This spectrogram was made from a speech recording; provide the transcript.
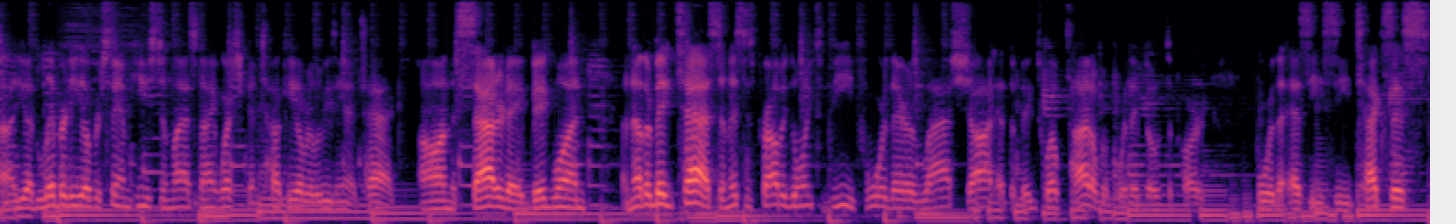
Uh, you had Liberty over Sam Houston last night, Western Kentucky over Louisiana Tech. On Saturday, big one, another big test, and this is probably going to be for their last shot at the Big 12 title before they both depart for the SEC. Texas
